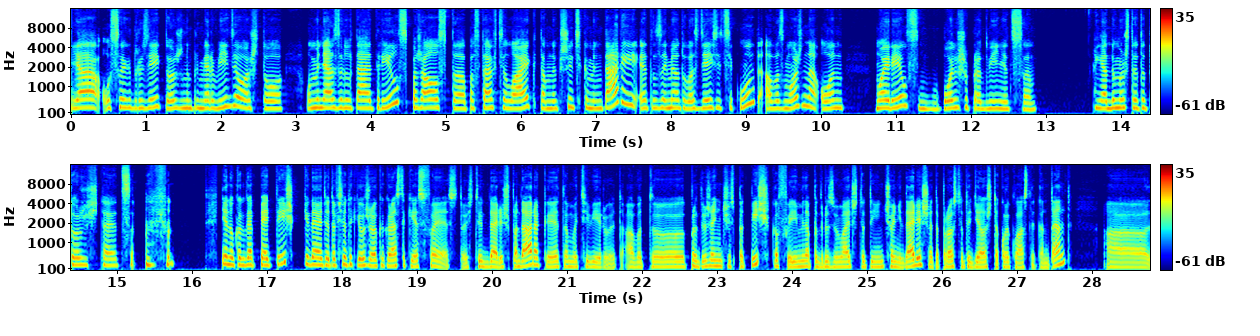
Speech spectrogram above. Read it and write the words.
я у своих друзей тоже, например, видела, что у меня залетает Reels, пожалуйста, поставьте лайк, там напишите комментарий, это займет у вас 10 секунд, а возможно он, мой Reels больше продвинется. Я думаю, что это тоже считается. Не, ну когда 5000 кидают, это все таки уже как раз-таки СФС, то есть ты даришь подарок, и это мотивирует. А вот э, продвижение через подписчиков именно подразумевает, что ты ничего не даришь, это просто ты делаешь такой классный контент, а,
